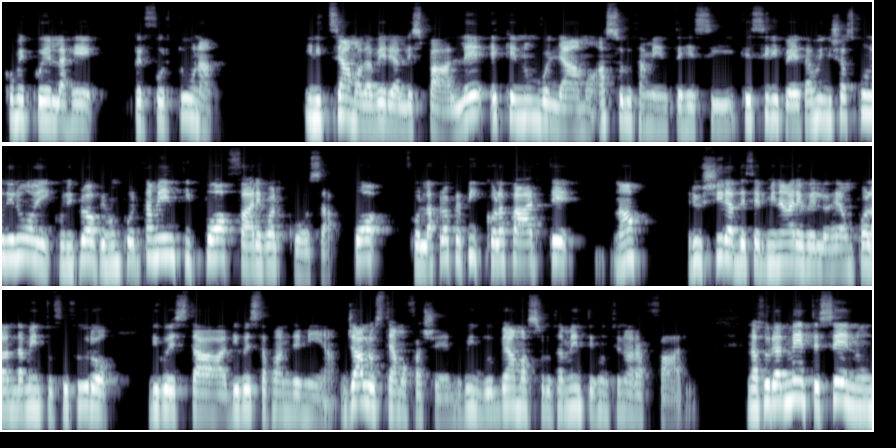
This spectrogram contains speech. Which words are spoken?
come quella che per fortuna iniziamo ad avere alle spalle e che non vogliamo assolutamente che si, che si ripeta. Quindi ciascuno di noi con i propri comportamenti può fare qualcosa, può con la propria piccola parte, no? riuscire a determinare quello che è un po' l'andamento futuro di questa, di questa pandemia. Già lo stiamo facendo, quindi dobbiamo assolutamente continuare a farlo. Naturalmente, se non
